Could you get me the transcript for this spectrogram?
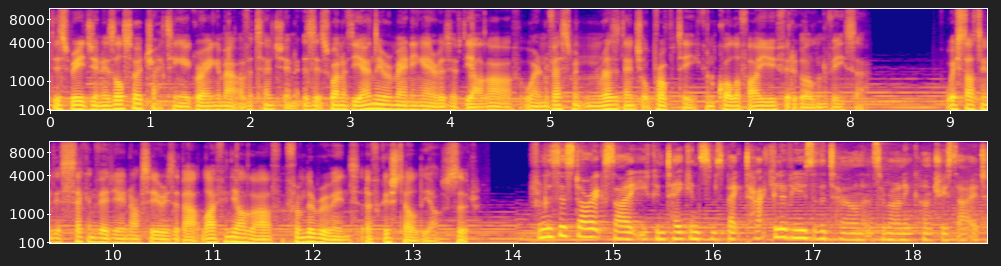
This region is also attracting a growing amount of attention as it's one of the only remaining areas of the Algarve where investment in residential property can qualify you for the Golden Visa. We're starting this second video in our series about life in the Algarve from the ruins of Castelo de Aljezur. From this historic site, you can take in some spectacular views of the town and surrounding countryside.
